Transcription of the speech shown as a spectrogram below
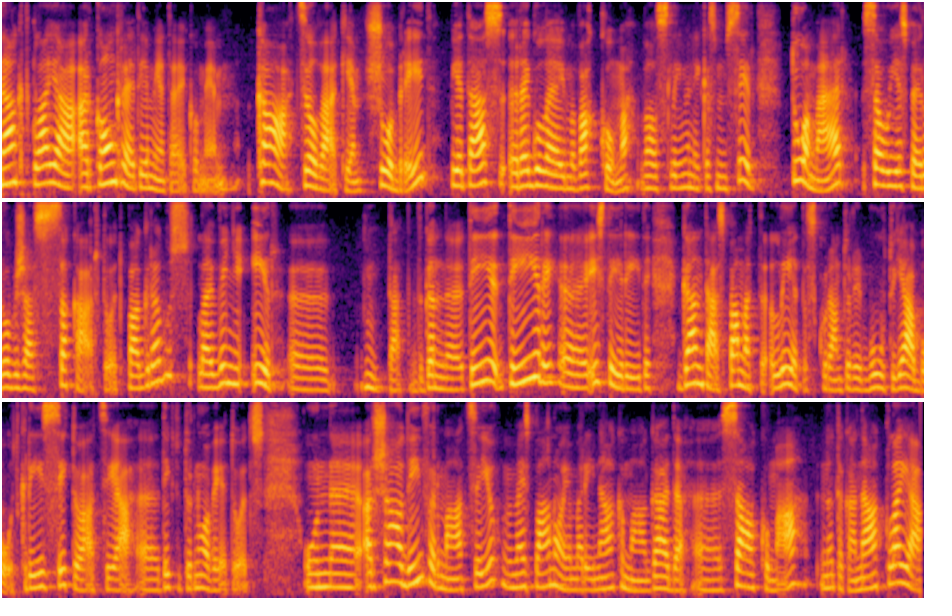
nākt klajā ar konkrētiem ieteikumiem. Kā cilvēkiem šobrīd, pie tās regulējuma vakuma valsts līmenī, kas mums ir, tomēr savu iespēju robežās sakārtot pagrabus, lai viņi ir Nu, tātad gan eh, tīri, tīri eh, iztīrīti, gan tās pamatlietas, kurām tur būtu jābūt krīzes situācijā, eh, tiktu tur novietotas. Un ar šādu informāciju mēs plānojam arī nākamā gada sākumā nu, nākt klajā,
